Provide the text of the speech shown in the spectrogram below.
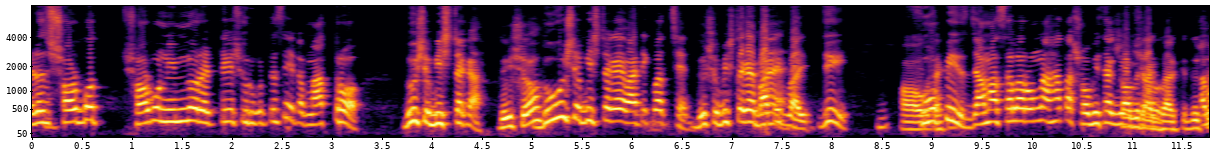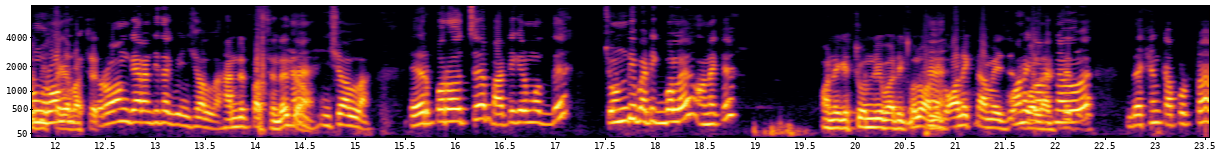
এটা হচ্ছে সর্ব সর্বনিম্ন রেট থেকে শুরু করতেছি এটা মাত্র দুইশো বিশ টাকা। 200 দুইশো বিশ টাকায় বাটিক পাচ্ছেন। 220 টাকায় বাটিক হ্যাঁ, ভাই? জি। দেখেন, পিস জামা সালোয়ার ওনা হাতা সবই থাকবে সবই থাকবে আর কি এবং 220 রং গ্যারান্টি থাকবে ইনশাল্লাহ। 100% তাই তো? হ্যাঁ ইনশাল্লাহ। এরপর হচ্ছে বাটিকের মধ্যে চন্ডি বাটিক বলে অনেকে। অনেকে চন্ডী বাটিক বলে অনেক হ্যাঁ। অনেক নামে যে অনেক বলে অনেক নামে বলে। দেখেন কাপড়টা।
